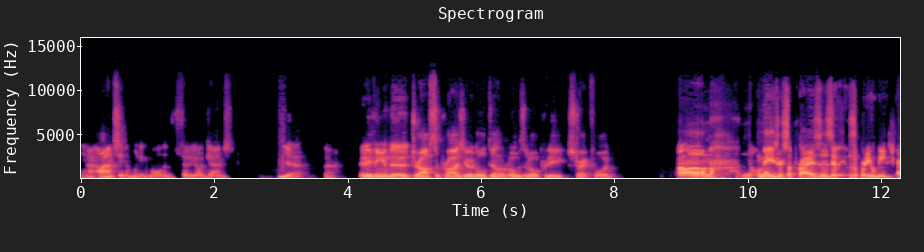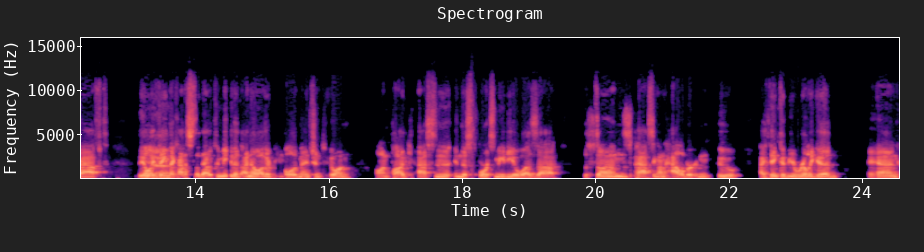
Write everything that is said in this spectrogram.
You know, I don't see them winning more than thirty odd games. Yeah. No. Anything in the draft surprise you at all, Dylan, or was it all pretty straightforward? Um, no major surprises. It, it was a pretty weak draft. The only Yeah. thing that kind of stood out to me that I know other people have mentioned too on on podcasts and in the sports media was uh, the Suns passing on Halliburton, who I think could be really good and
